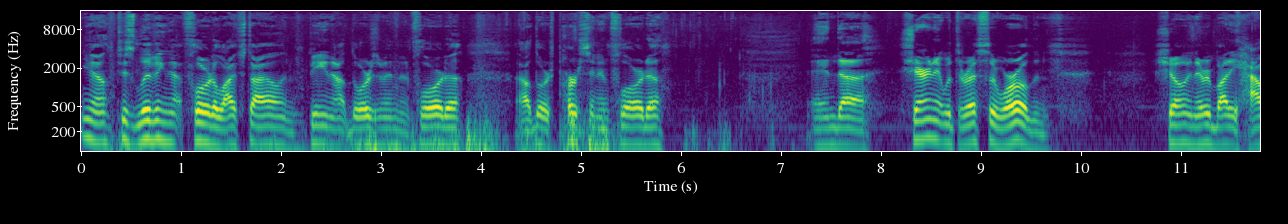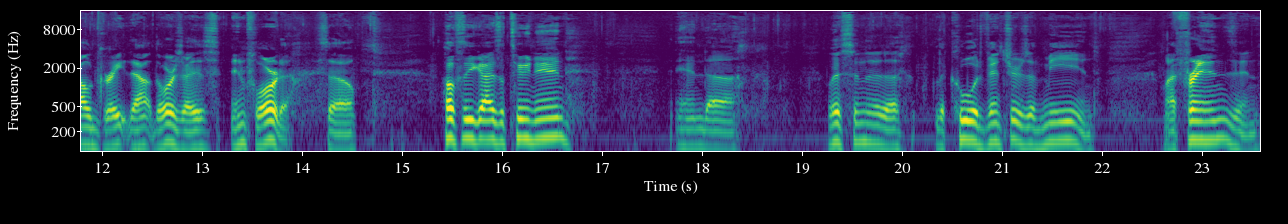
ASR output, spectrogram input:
you know, just living that Florida lifestyle and being outdoorsman in Florida, outdoors person in Florida, and uh, sharing it with the rest of the world and showing everybody how great the outdoors is in Florida. So hopefully you guys will tune in and uh, listen to the, the cool adventures of me and my friends and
